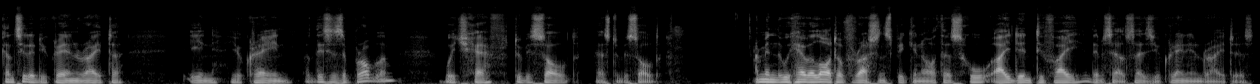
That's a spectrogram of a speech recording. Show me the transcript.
considered Ukrainian writer in Ukraine. But this is a problem which have to be solved, has to be solved. I mean, we have a lot of Russian-speaking authors who identify themselves as Ukrainian writers.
